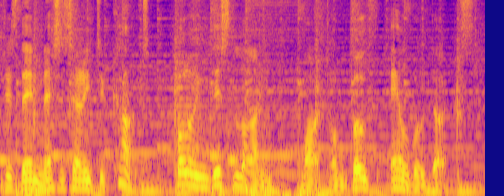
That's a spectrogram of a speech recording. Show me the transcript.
It is then necessary to cut following this line marked on both elbow ducts.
